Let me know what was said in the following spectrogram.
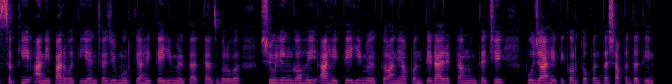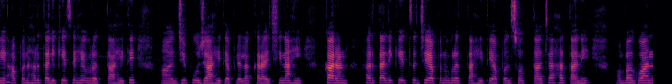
सखी आणि पार्वती यांच्या जी मूर्ती आहे तेही मिळतात. त्याचबरोबर शिवलिंगही आहे तेही मिळतं आणि आपण ते डायरेक्ट आणून त्याची पूजा आहे ती करतो. पण तशा पद्धतीने आपण हरतालिकेचं हे व्रत आहे ते जी पूजा आहे ती आपल्याला करायची नाही. कारण हरतालिकेचं जे आपण व्रत आहे ते आपण स्वतःच्या हाताने भगवान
